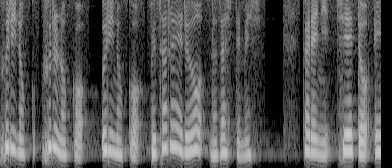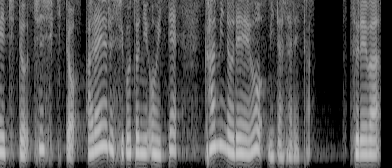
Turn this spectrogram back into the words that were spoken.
フリの子フルの子ウリの子ベザルエルを名指して召し彼に知恵と英知と知識とあらゆる仕事において神の霊を満たされた。それは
